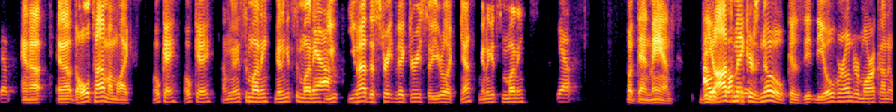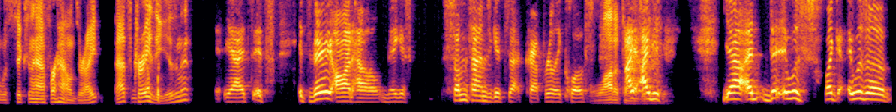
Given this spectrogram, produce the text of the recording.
Yep. And I, and I, the whole time I'm like, okay, okay, I'm gonna get some money. I'm gonna get some money. Yeah. You you had the straight victory, so you were like, yeah, I'm gonna get some money. Yeah. But then, man, the odds makers know because the, the over under mark on it was six and a half rounds, right? That's crazy, isn't it? Yeah, it's it's it's very odd how Vegas sometimes gets that crap really close. A lot of times, I, I did. Yeah, I, it was like it was a.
